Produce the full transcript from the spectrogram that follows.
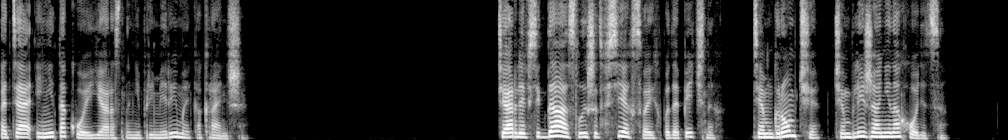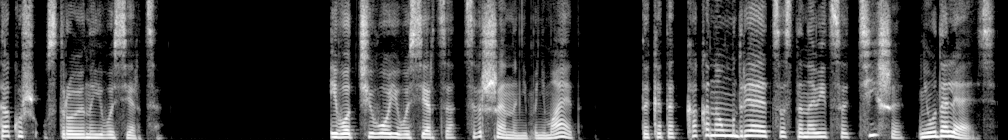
хотя и не такой яростно непримиримый, как раньше. Чарли всегда слышит всех своих подопечных, тем громче, чем ближе они находятся. Так уж устроено его сердце. И вот чего его сердце совершенно не понимает, так это как она умудряется становиться тише, не удаляясь.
